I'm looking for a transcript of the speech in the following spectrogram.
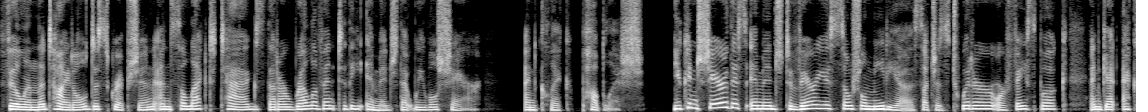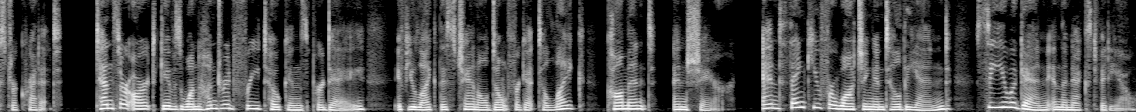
Fill in the title, description, and select tags that are relevant to the image that we will share, and click Publish. You can share this image to various social media such as Twitter or Facebook and get extra credit. TensorArt gives 100 free tokens per day. If you like this channel, don't forget to like, comment, and share. And thank you for watching until the end. See you again in the next video.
